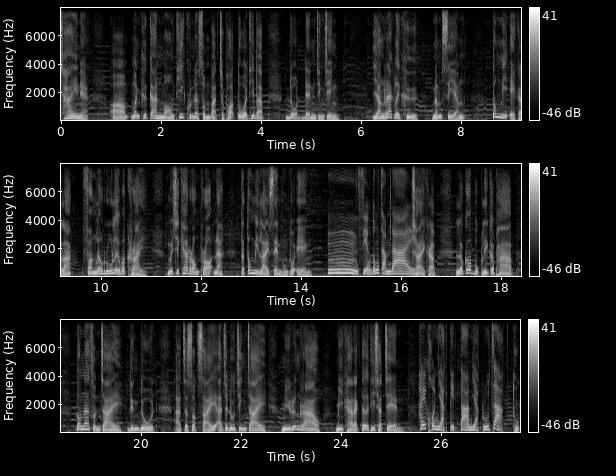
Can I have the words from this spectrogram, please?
ใช่เนี่ยเอ่อมันคือการมองที่คุณสมบัติเฉพาะตัวที่แบบโดดเด่นจริง ๆ อย่างแรกเลยคือ น้ำเสียง ต้องมีเอกลักษณ์ ฟังแล้วรู้เลยว่าใคร ไม่ใช่แค่ร้องเพราะนะ แต่ต้องมีลายเซ็นของตัวเอง อืม เสียงต้องจำได้ ใช่ครับ แล้วก็บุคลิกภาพ ต้องน่าสนใจ ดึงดูด อาจจะสดใส อาจจะดูจริงใจ มีเรื่องราว มีคาแรคเตอร์ที่ชัดเจน ให้คนอยากติดตามอยากรู้จัก ถูก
